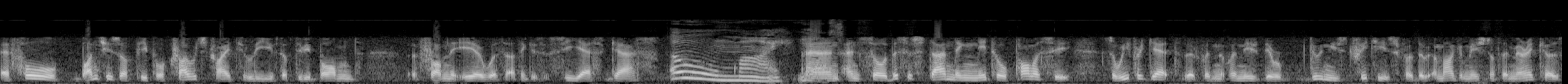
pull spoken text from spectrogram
If whole bunches of people, crowds try to leave, to be bombed from the air with, I think it's a CS gas. Oh my. And, and so this is standing NATO policy. So we forget that when, when they, they were doing these treaties for the amalgamation of the Americas,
